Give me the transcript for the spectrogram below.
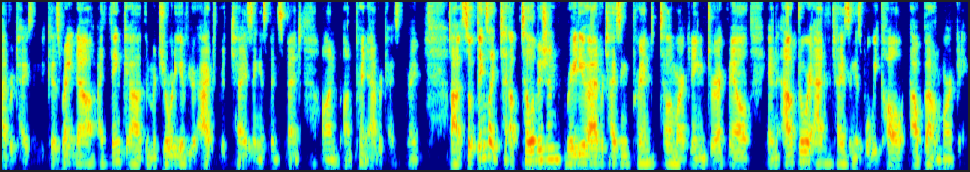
advertising because right now, I think uh, the majority of your advertising has been spent on, on print advertising, right? Uh, so things like te television, radio advertising, print, telemarketing, direct mail, and outdoor advertising is what we call outbound marketing.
